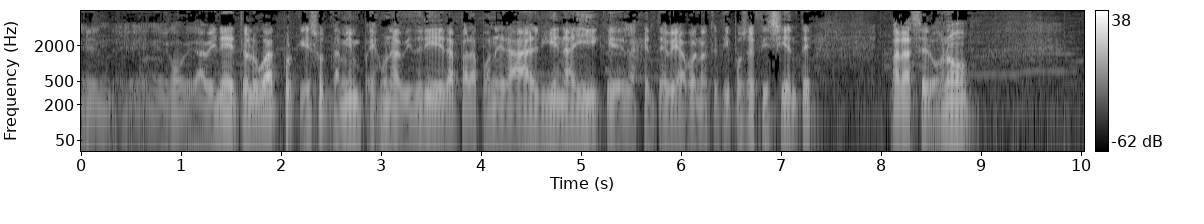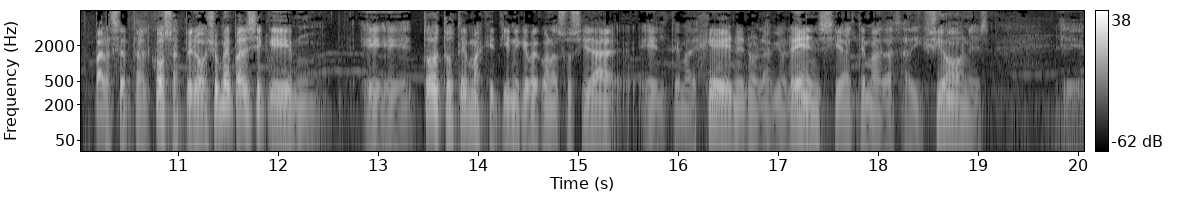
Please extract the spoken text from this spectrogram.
en, el gabinete o lugar porque eso también es una vidriera para poner a alguien ahí que la gente vea bueno este tipo es eficiente para hacer o no, para hacer tal cosa. Pero yo me parece que mm, eh, todos estos temas que tienen que ver con la sociedad, el tema de género, la violencia, el tema de las adicciones, eh,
